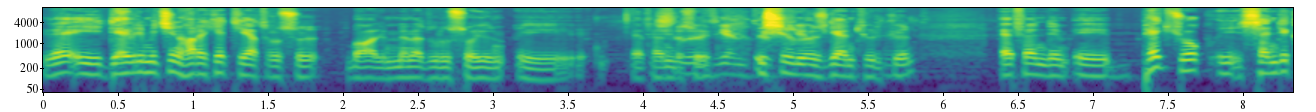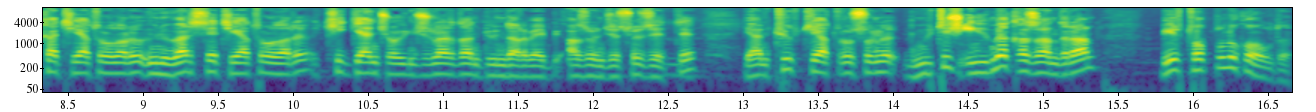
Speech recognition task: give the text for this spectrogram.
Ve e, devrim için hareket tiyatrosu malum Mehmet Ulusoy'un e, efendim Işıl Özgen Türk'ün. Işıl Özgen Türk'ün. Efendim e, pek çok e, sendika tiyatroları, üniversite tiyatroları ki genç oyunculardan Dündar Bey az önce söz etti. Yani Türk tiyatrosunu müthiş ivme kazandıran bir topluluk oldu.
